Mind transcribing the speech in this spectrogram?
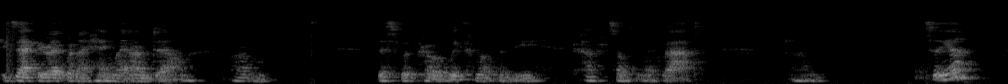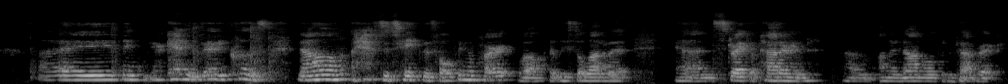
exactly right when I hang my arm down. Um, this would probably come up and be cuffed, something like that. Um, so yeah, I think we are getting very close. Now I have to take this whole thing apart, well, at least a lot of it, and strike a pattern um, on a non-woven fabric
